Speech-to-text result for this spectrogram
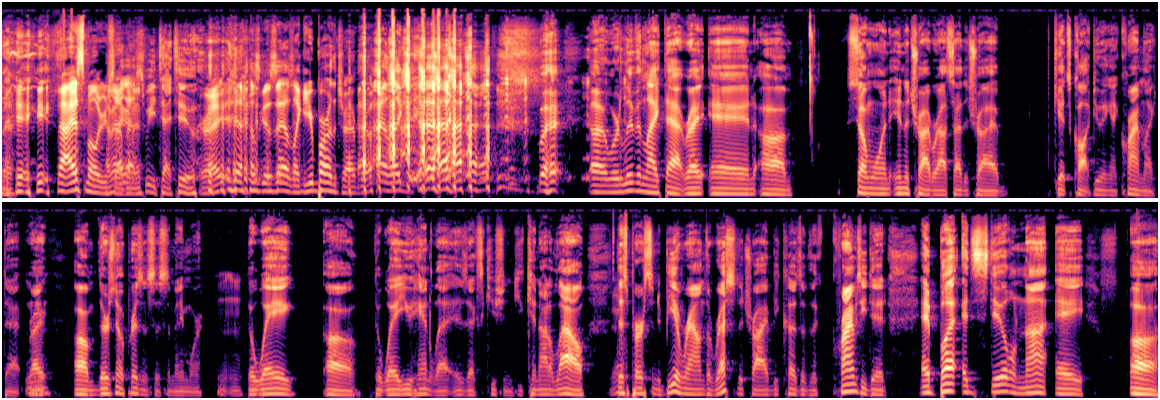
I, Nah, I smell your you're mean, I saying. got a sweet tattoo. right? I was gonna say, I was like, you're part of the tribe, bro. I like it. but uh, we're living like that, right? And um, someone in the tribe or outside the tribe gets caught doing a crime like that, right? Um, there's no prison system anymore. The way uh, the way you handle that is execution. You cannot allow this person to be around the rest of the tribe because of the crimes he did, and but it's still not a uh,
